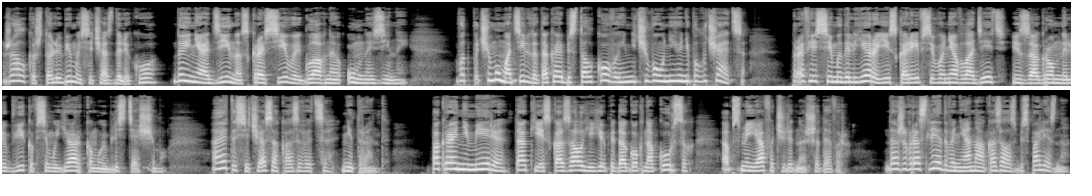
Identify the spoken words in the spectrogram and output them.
Жалко, что любимый сейчас далеко, да и не один, а с красивой, главное, умной Зиной. Вот почему Матильда такая бестолковая, и ничего у нее не получается — Профессией модельера ей, скорее всего, не овладеть из-за огромной любви ко всему яркому и блестящему. А это сейчас, оказывается, не тренд. По крайней мере, так ей сказал ее педагог на курсах, обсмеяв очередной шедевр. Даже в расследовании она оказалась бесполезна.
